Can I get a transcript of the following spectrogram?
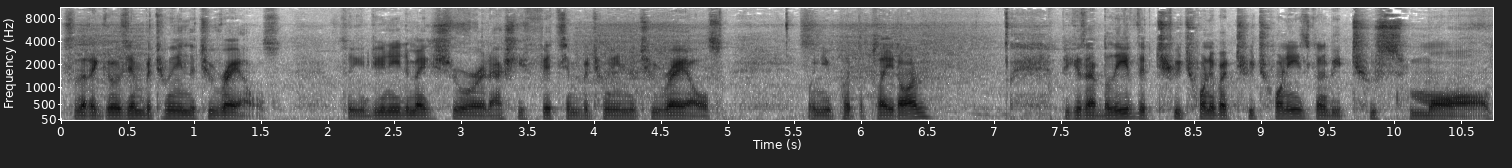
so that it goes in between the two rails. So you do need to make sure it actually fits in between the two rails when you put the plate on because I believe the 220 by 220 is going to be too small.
